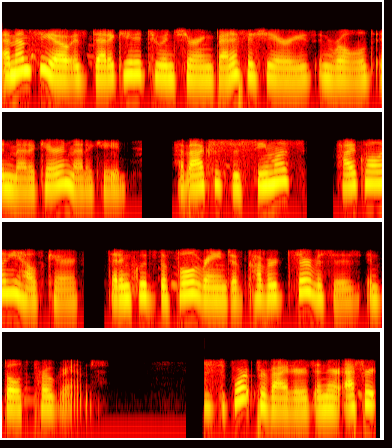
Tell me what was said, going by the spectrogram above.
MMCO is dedicated to ensuring beneficiaries enrolled in Medicare and Medicaid have access to seamless, high quality health care that includes the full range of covered services in both programs. To support providers in their effort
